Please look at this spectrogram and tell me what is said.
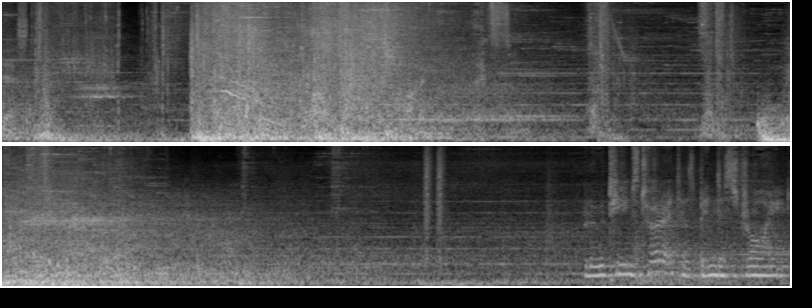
destiny. Blue Team's turret has been destroyed.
